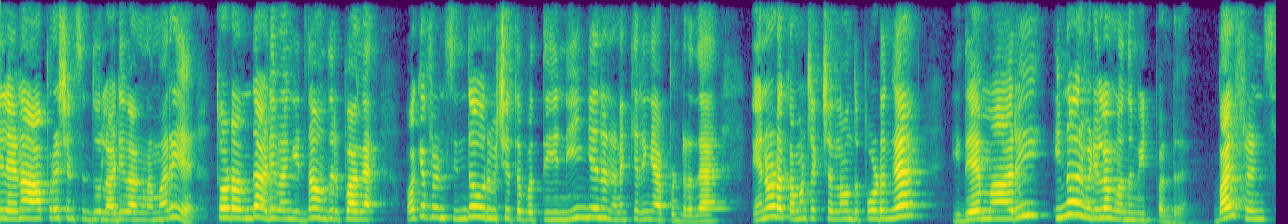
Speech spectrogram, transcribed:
இல்லைன்னா ஆப்ரேஷன் சிந்தூரில் அடி வாங்கின மாதிரி தொடர்ந்து அடி வாங்கிட்டு தான் வந்திருப்பாங்க. ஓகே ஃப்ரெண்ட்ஸ் இந்த ஒரு விஷயத்தை பற்றி நீங்கள் என்ன நினைக்கிறீங்க அப்படின்றத என்னோட கமெண்ட் செக்ஷனில் வந்து போடுங்க. இதே மாதிரி இன்னொரு வீடியோவில் உங்களை வந்து மீட் பண்ணுறேன் பாய் ஃப்ரெண்ட்ஸ்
